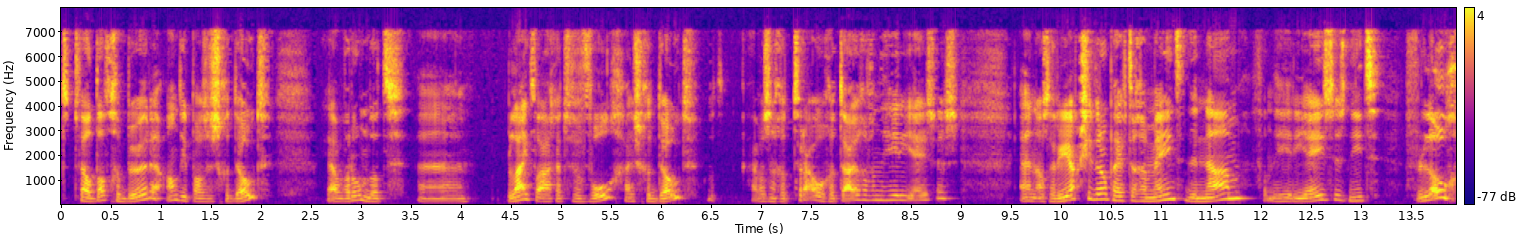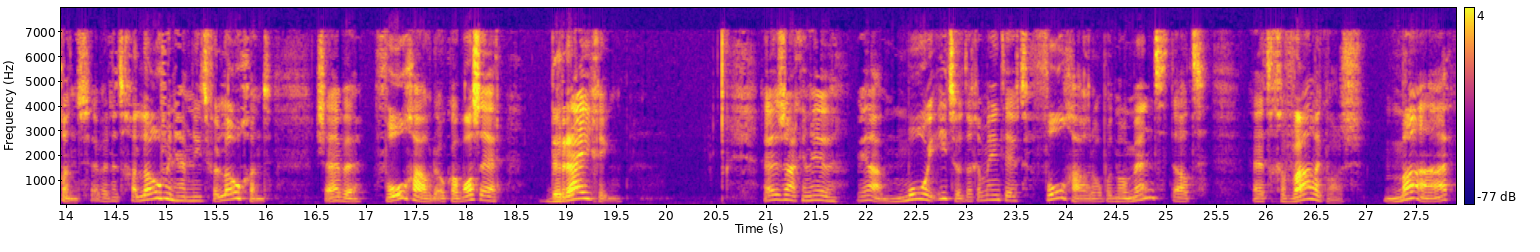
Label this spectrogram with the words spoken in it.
terwijl dat gebeurde, Antipas is gedood. Ja, waarom? Dat uh, blijkt wel het vervolg. Hij is gedood. Hij was een getrouwe getuige van de Heer Jezus. En als reactie erop heeft de gemeente de naam van de Heer Jezus niet verlogend. Ze hebben het geloof in hem niet verlogend. Ze hebben volgehouden, ook al was er dreiging. Dat is eigenlijk een heel ja, mooi iets wat de gemeente heeft volgehouden op het moment dat het gevaarlijk was. Maar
